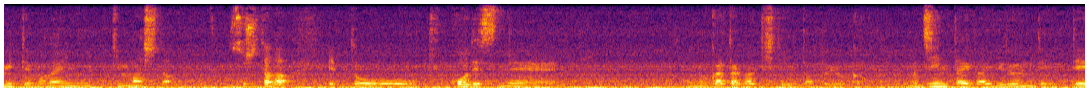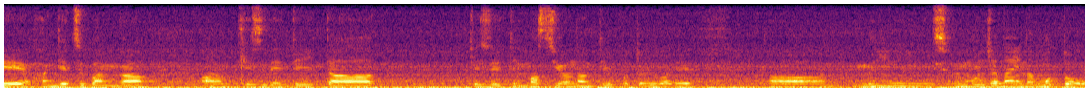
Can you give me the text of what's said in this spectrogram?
見てもらいに行きました。そしたら、えっと、結構ですねあのガタが来ていたというか人体が緩んでいて半月板があの削れていた削れていますよなんていうことを言われあ無理にするもんじゃないなもっと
